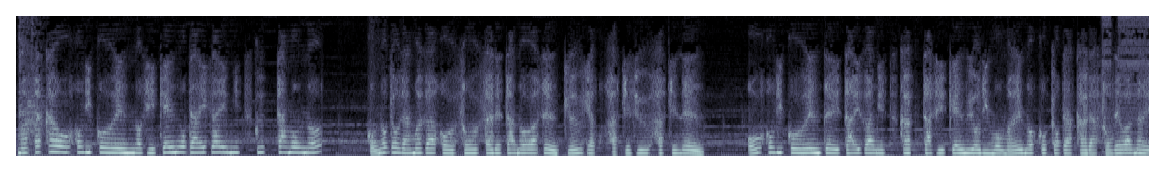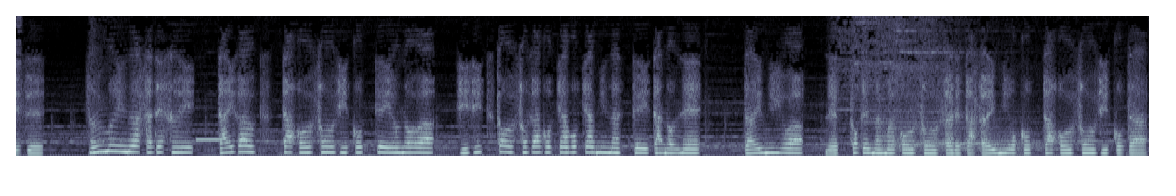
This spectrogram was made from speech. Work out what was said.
まさか大濠公園の事件を題材に作ったもの？このドラマが放送されたのは1988年。大濠公園で遺体が見つかった事件よりも前のことだからそれはないぜ。ズームイン朝ですい、体が映った放送事故っていうのは、事実と嘘がごちゃごちゃになっていたのね。第2位は、ネットで生放送された際に起こった放送事故だ。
